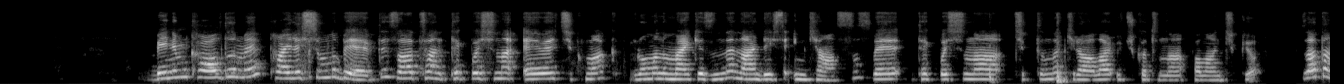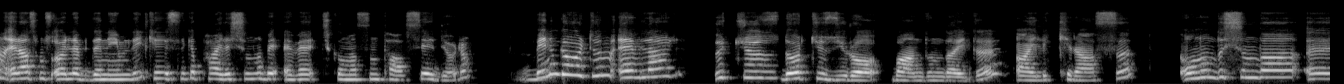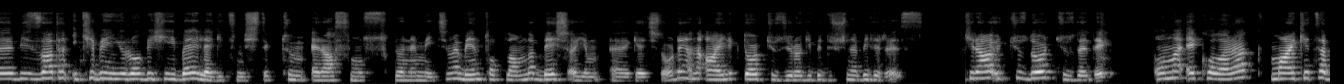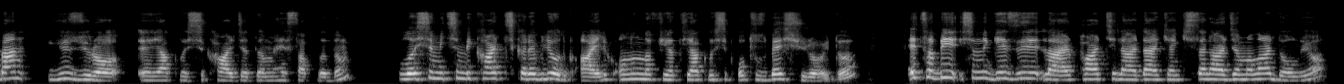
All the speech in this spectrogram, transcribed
Benim kaldığım ev paylaşımlı bir evdi. Zaten tek başına eve çıkmak Roma'nın merkezinde neredeyse imkansız ve tek başına çıktığında kiralar üç katına falan çıkıyor. Zaten Erasmus öyle bir deneyim değil. Kesinlikle paylaşımlı bir eve çıkılmasını tavsiye ediyorum. Benim gördüğüm evler 300-400 euro bandındaydı aylık kirası. Onun dışında e, biz zaten 2000 euro bir hibeyle gitmiştik tüm Erasmus dönemi için ve benim toplamda 5 ayım e, geçti orada. Yani aylık 400 euro gibi düşünebiliriz. Kira 300-400 dedik. Ona ek olarak markete ben 100 euro e, yaklaşık harcadığımı hesapladım. Ulaşım için bir kart çıkarabiliyorduk aylık. Onun da fiyatı yaklaşık 35 euroydu. E tabii şimdi geziler, partiler derken kişisel harcamalar da oluyor.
